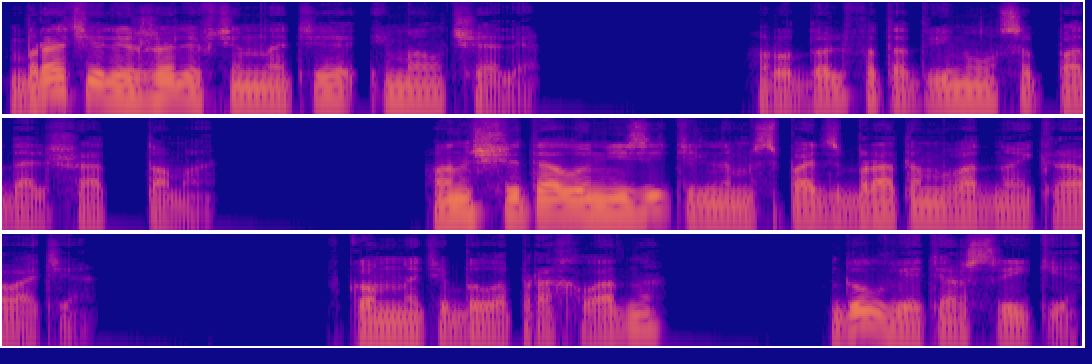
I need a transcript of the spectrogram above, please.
Братья лежали в темноте и молчали. Рудольф отодвинулся подальше от Тома. Он считал унизительным спать с братом в одной кровати. В комнате было прохладно, дул ветер с реки.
